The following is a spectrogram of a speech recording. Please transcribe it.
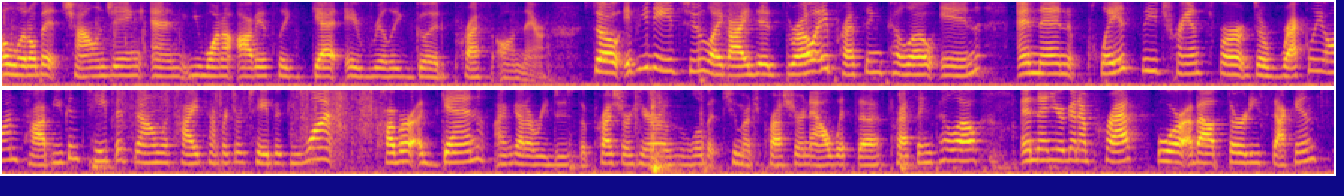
a little bit challenging and you want to obviously get a really good press on there. So if you need to, like I did, throw a pressing pillow in and then place the transfer directly on top. You can tape it down with high temperature tape if you want. Cover again. I've got to reduce the pressure here. It was a little bit too much pressure now with the pressing pillow. And then you're going to press for about 30 seconds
